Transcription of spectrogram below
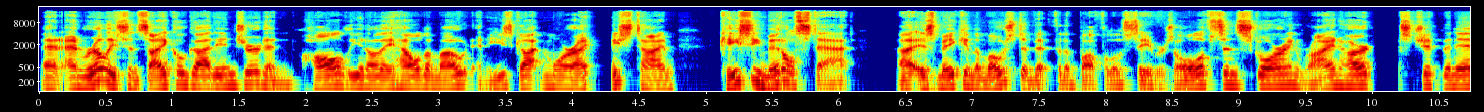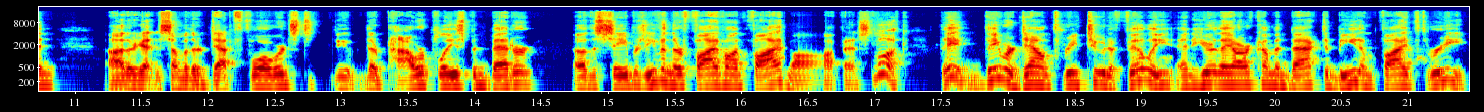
And, and really, since Eichel got injured and Hall, you know, they held him out and he's gotten more ice time, Casey Mittelstadt uh, is making the most of it for the Buffalo Sabres. Olofsson scoring, Reinhart's chipping in. Uh, they're getting some of their depth forwards. Their power play's been better. Uh, the Sabres, even their five on five offense. Look, they they were down three two to Philly, and here they are coming back to beat them five three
